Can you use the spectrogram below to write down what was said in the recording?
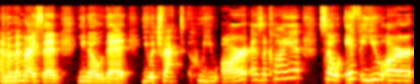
And remember, I said, you know, that you attract who you are as a client. So if you are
